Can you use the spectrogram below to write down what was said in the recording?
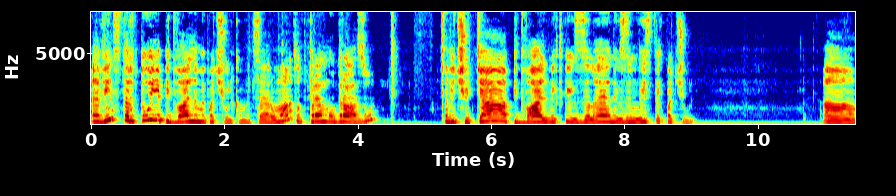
Е, Він стартує підвальними пачульками. Це аромат, от прямо одразу відчуття підвальних, таких зелених, землистих пачуль. А,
